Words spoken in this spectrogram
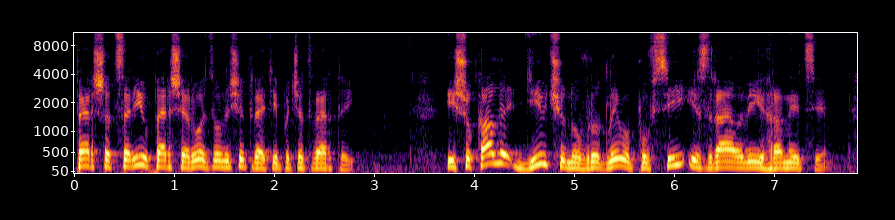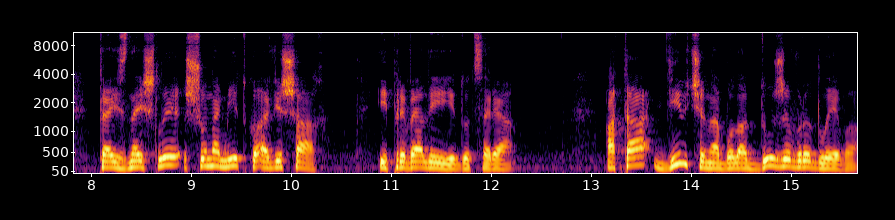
Перша царів, перший розділ вірші 3 по 4. І шукали дівчину вродливу по всій Ізраїлевій границі, та й знайшли шунамітку Авішах, і привели її до царя. А та дівчина була дуже вродлива,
